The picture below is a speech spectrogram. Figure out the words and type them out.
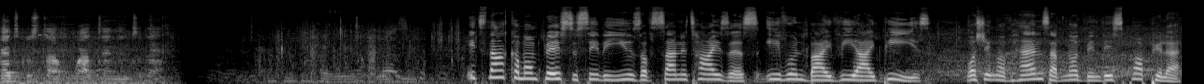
medical staff who are attending to them. It's now commonplace to see the use of sanitizers even by VIPs. Washing of hands have not been this popular,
